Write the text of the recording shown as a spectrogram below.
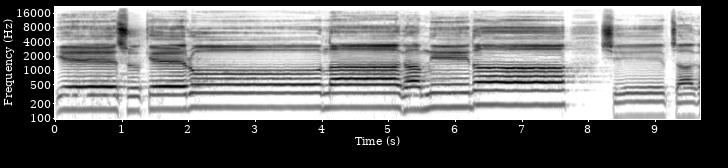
예수께로 나갑니다. 십자가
